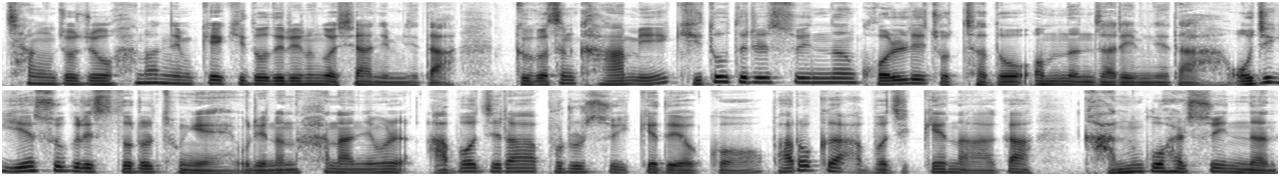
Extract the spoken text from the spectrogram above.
창조주 하나님께 기도드리는 것이 아닙니다. 그것은 감히 기도드릴 수 있는 권리조차도 없는 자리입니다. 오직 예수 그리스도를 통해 우리는 하나님을 아버지라 부를 수 있게 되었고, 바로 그 아버지께 나아가 간구할 수 있는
